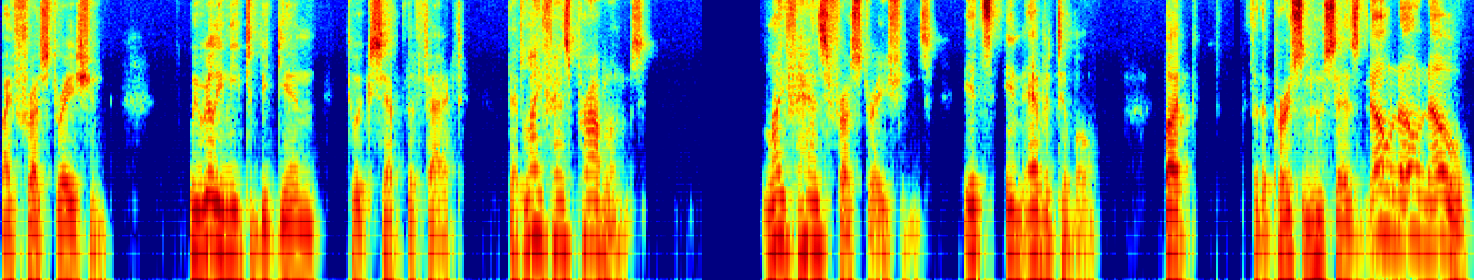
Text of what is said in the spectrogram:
by frustration we really need to begin to accept the fact that life has problems. Life has frustrations. It's inevitable. But for the person who says no no no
